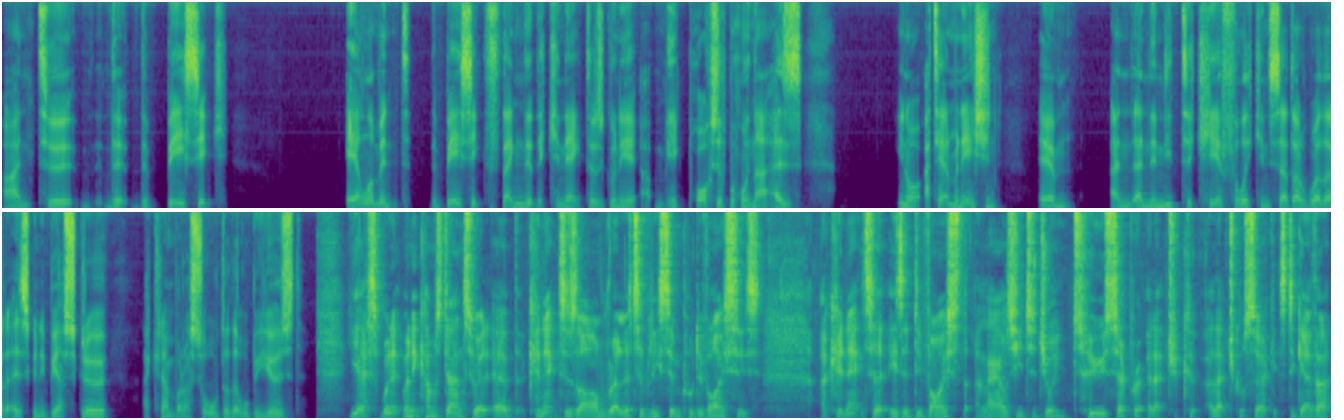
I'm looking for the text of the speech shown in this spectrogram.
and to the the basic element, the basic thing that the connector is going to make possible, and that is, you know, a termination. Um, and and they need to carefully consider whether it's going to be a screw, a crimp, or a solder that will be used. Yes, when it, when it comes down to it, uh, connectors are relatively simple devices. A connector is a device that allows you to join two separate electric, electrical circuits together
